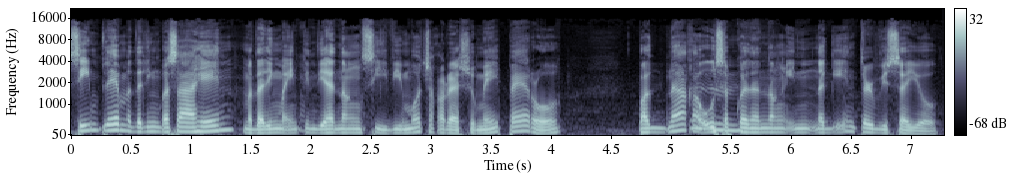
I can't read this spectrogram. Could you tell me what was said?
simple, madaling basahin, madaling maintindihan ng CV mo tsaka resume, pero pag nakausap ka na ng in- nag-interview sa'yo,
